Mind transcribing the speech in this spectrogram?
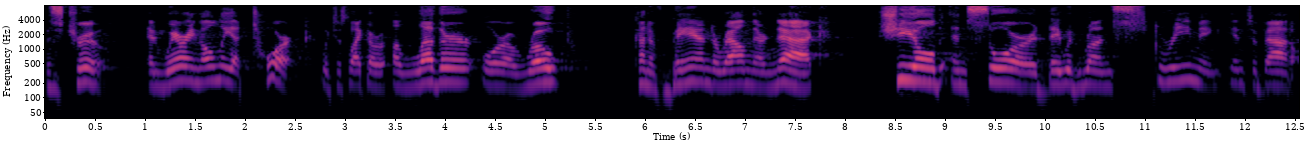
This is true. And wearing only a torque, which is like a, a leather or a rope kind of band around their neck, shield and sword, they would run screaming into battle.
